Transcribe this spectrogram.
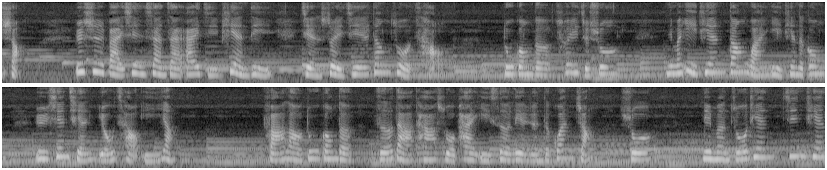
少。”于是百姓散在埃及遍地，捡碎秸当作草。督工的催着说：“你们一天当完一天的工。”与先前有草一样，法老督工的责打他所派以色列人的官长，说：“你们昨天、今天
